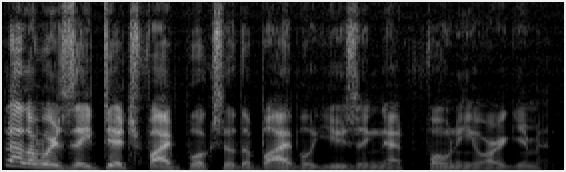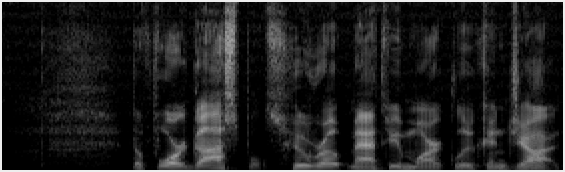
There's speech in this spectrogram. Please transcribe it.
In other words, they ditch five books of the Bible using that phony argument. The four Gospels who wrote Matthew, Mark, Luke, and John?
